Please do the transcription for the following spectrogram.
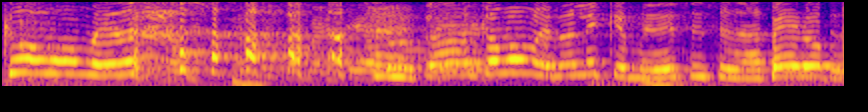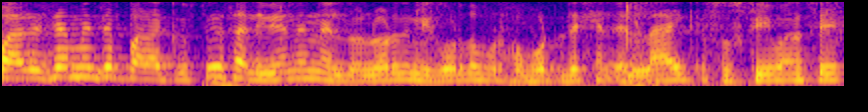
¿Cómo me duele? No, ¿Cómo me duele que me des ese dato? Pero dato. para que ustedes alivianen el dolor de mi gordo, por favor, dejen el like, suscríbanse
